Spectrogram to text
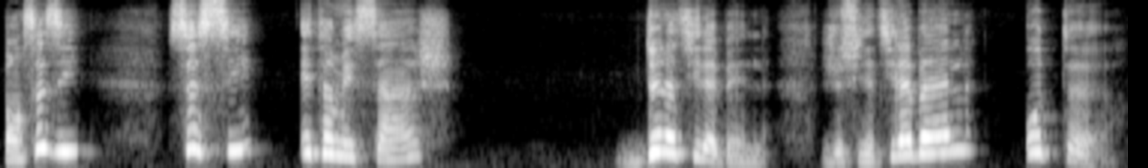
Pensez-y. Ceci est un message de Nathalie Labelle. Je suis Nathalie Labelle, auteur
